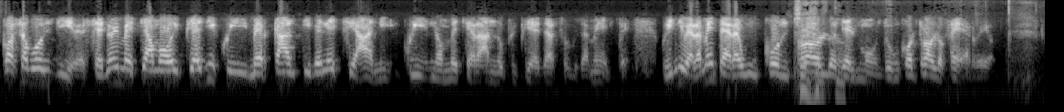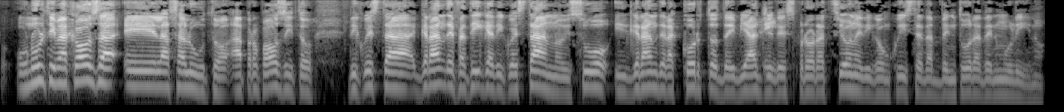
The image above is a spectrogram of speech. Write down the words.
Cosa vuol dire? Se noi mettiamo i piedi qui, i mercanti veneziani qui non metteranno più piedi assolutamente. Quindi veramente era un controllo certo. del mondo, un controllo ferreo. Un'ultima cosa e la saluto a proposito di questa grande fatica di quest'anno, il suo il grande racconto dei viaggi sì. d'esplorazione, di conquista ed avventura del mulino.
